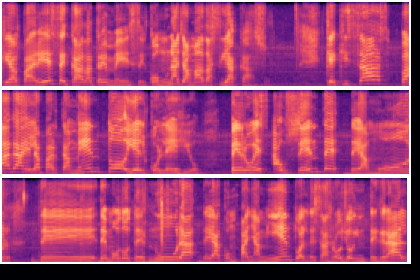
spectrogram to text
que aparece cada tres meses con una llamada si acaso, que quizás paga el apartamento y el colegio, pero es ausente de amor, de, de modo ternura, de acompañamiento al desarrollo integral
